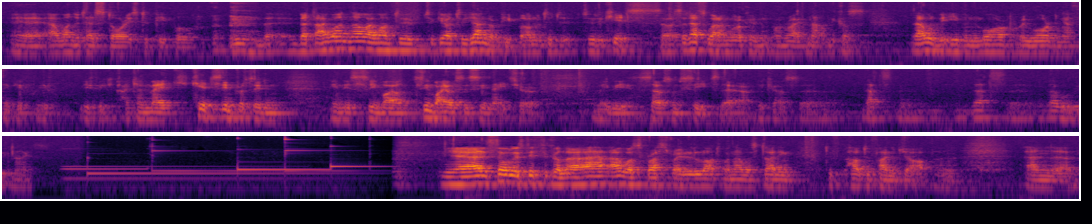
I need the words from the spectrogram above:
uh, I want to tell stories to people, but, but, I want now I want to, to go to younger people, I to, to the kids. So, so that's what I'm working on right now because that will be even more rewarding, I think, if, if, if I can make kids interested in, in this symbio symbiosis in nature. Maybe sow some seeds there because uh, that's, uh, that's, that would be nice. Yeah, it's always difficult. I, I was frustrated a lot when I was studying to, how to find a job. Uh, and uh,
